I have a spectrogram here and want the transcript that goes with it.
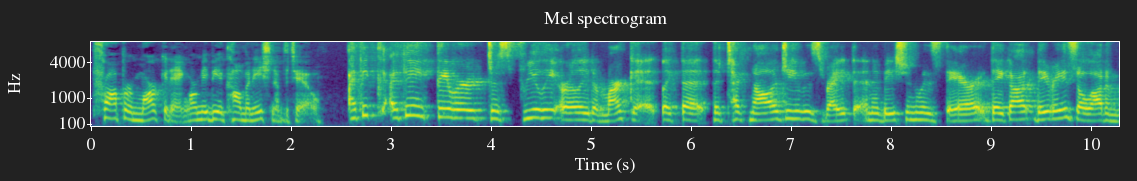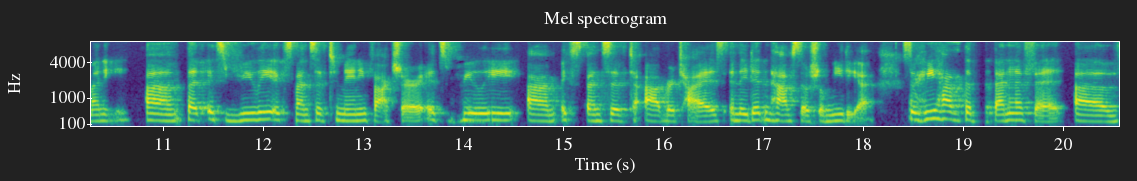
proper marketing, or maybe a combination of the two? I think I think they were just really early to market. Like the the technology was right, the innovation was there. They got they raised a lot of money, um, but it's really expensive to manufacture. It's mm-hmm. really um, expensive to advertise, and they didn't have social media. So we have the benefit of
